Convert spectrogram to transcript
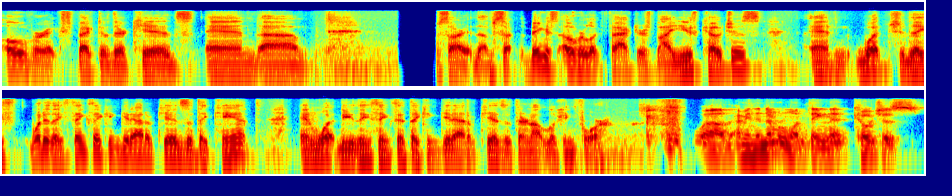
over expect of their kids? And um, sorry, the, sorry, the biggest overlooked factors by youth coaches and what should they what do they think they can get out of kids that they can't? And what do they think that they can get out of kids that they're not looking for? Well i mean the number one thing that coaches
